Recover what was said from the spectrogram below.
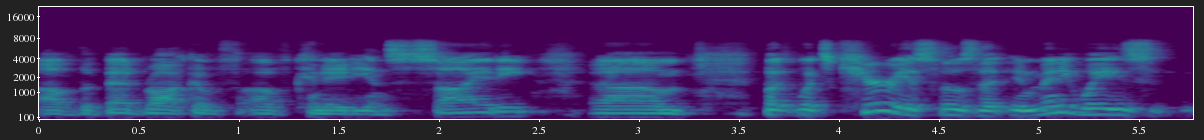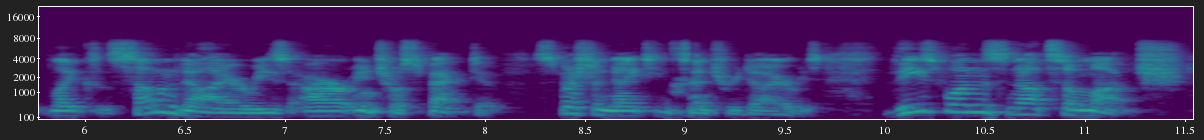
of the bedrock of, of Canadian society. Um, but what's curious, though, is that in many ways, like some diaries are introspective, especially 19th century diaries. These ones, not so much.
